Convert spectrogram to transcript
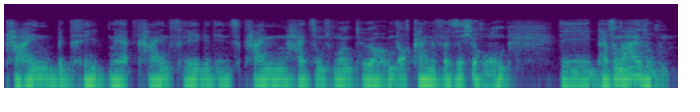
keinen Betrieb mehr, kein Pflegedienst, keinen Heizungsmonteur und auch keine Versicherung, die Personal suchen.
